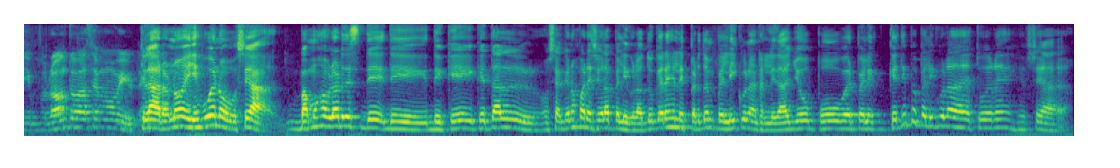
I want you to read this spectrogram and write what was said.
Y pronto va a ser movible. Claro, no, y es bueno, o sea, vamos a hablar de, de, de, de qué, qué tal, o sea, qué nos pareció la película. Tú que eres el experto en película, en realidad yo puedo ver películas. ¿Qué tipo de película tú eres? O sea,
